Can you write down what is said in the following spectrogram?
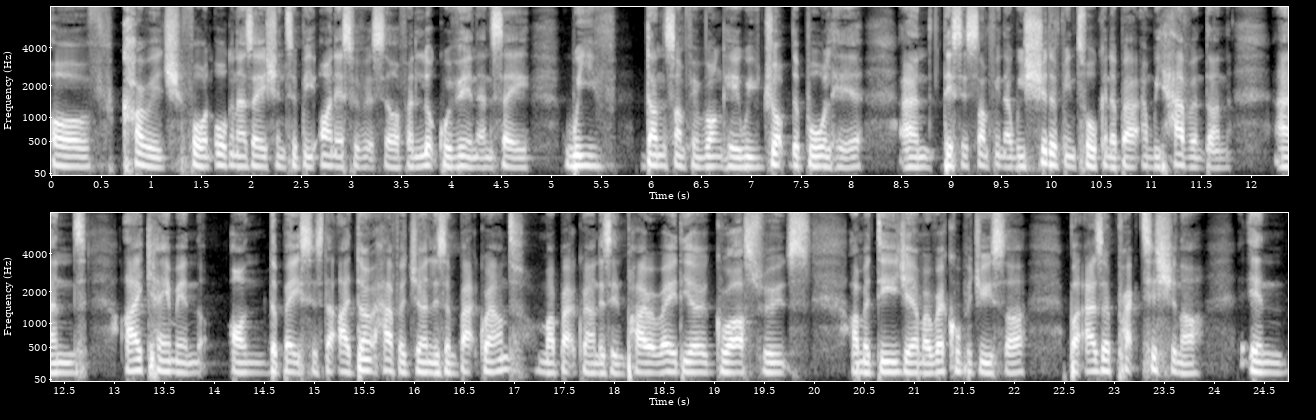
of courage for an organization to be honest with itself and look within and say, we've done something wrong here. We've dropped the ball here. And this is something that we should have been talking about and we haven't done. And I came in on the basis that I don't have a journalism background. My background is in pirate radio, grassroots. I'm a DJ, I'm a record producer. But as a practitioner in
